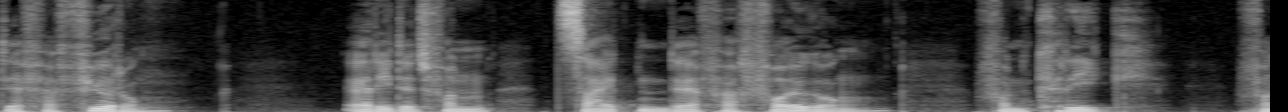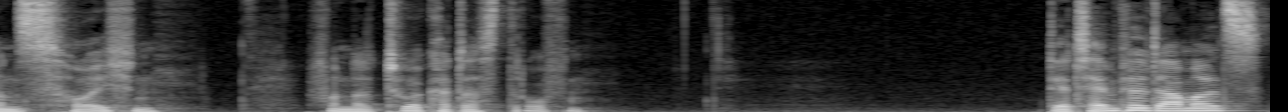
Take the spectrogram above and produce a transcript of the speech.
der Verführung. Er redet von Zeiten der Verfolgung, von Krieg, von Seuchen, von Naturkatastrophen. Der Tempel damals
